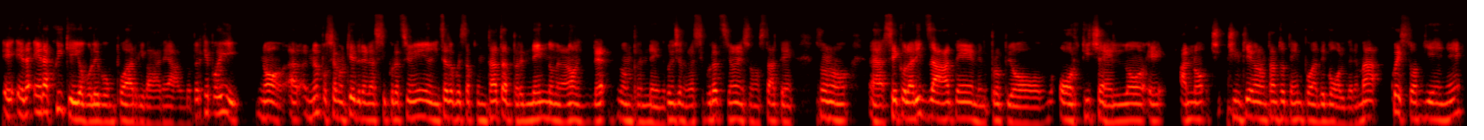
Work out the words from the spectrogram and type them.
era, era qui che io volevo un po' arrivare, Aldo, perché poi no, noi possiamo chiedere le assicurazioni. Io ho iniziato questa puntata prendendomela, no, non prendendo, poi dicendo le assicurazioni sono state sono, eh, secolarizzate nel proprio orticello e hanno, ci, ci impiegano tanto tempo ad evolvere, ma questo avviene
